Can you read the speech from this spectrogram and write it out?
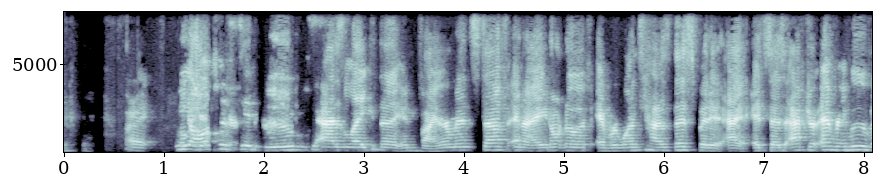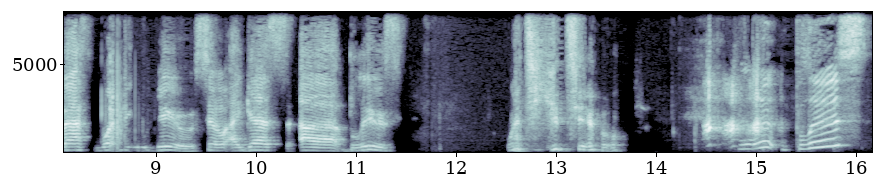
All right. We Okay. all just did moves as like the environment stuff, and I don't know if everyone's has this, but it I, it says after every move, ask what do you do. So I guess uh, blues. What do you do? Blue, Blues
